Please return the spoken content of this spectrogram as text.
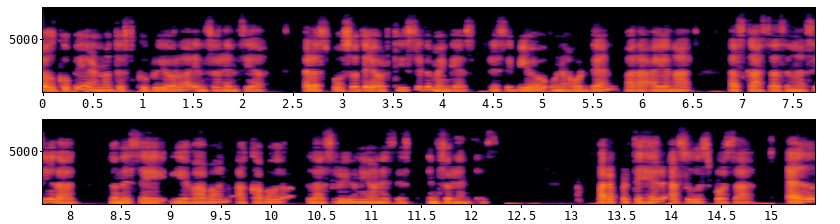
el gobierno descubrió la insurgencia, el esposo de Ortiz y Domínguez recibió una orden para allanar las casas en la ciudad donde se llevaban a cabo las reuniones insurgentes. Para proteger a su esposa, él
